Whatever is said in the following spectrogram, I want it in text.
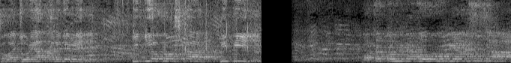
সবাই জোরে হাততালি দেবেন। তৃতীয় পুরস্কার পিপিল পঁচাত্তর মিটার দৌড় প্রিয়াংশু সাহা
